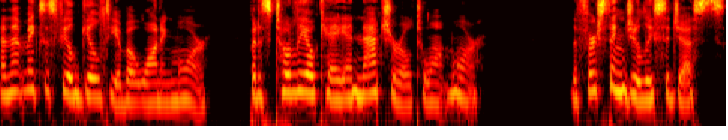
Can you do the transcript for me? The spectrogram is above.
and that makes us feel guilty about wanting more. But it's totally okay and natural to want more. The first thing Julie suggests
